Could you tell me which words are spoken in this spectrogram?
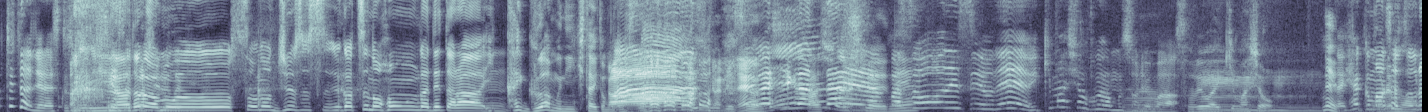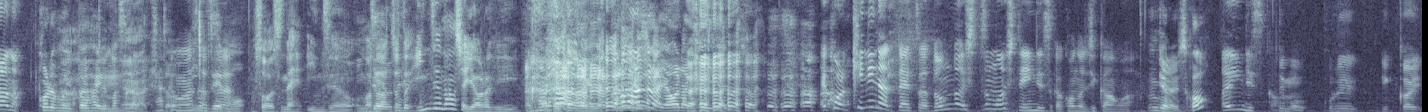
ってたんじゃないですか。それいやだからう。もうその10月の本が出たら一回グアムに行きたいと思います、あー確かに忙しねかったね。やっぱ確かにね。そうですよね。行きましょうグアムそれは。それは行きましょう。ん。ね。だから100万冊売らなこれもいっぱい入りますから。はいきっと100万冊印税もそうですね。印税を。またちょっと印税の話は和らぎ。この話は柔らかい えこれ気になったやつはどんどん質問していいんですかこの時間は。いいんじゃないですか？あいいんですか？でもこれ一回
